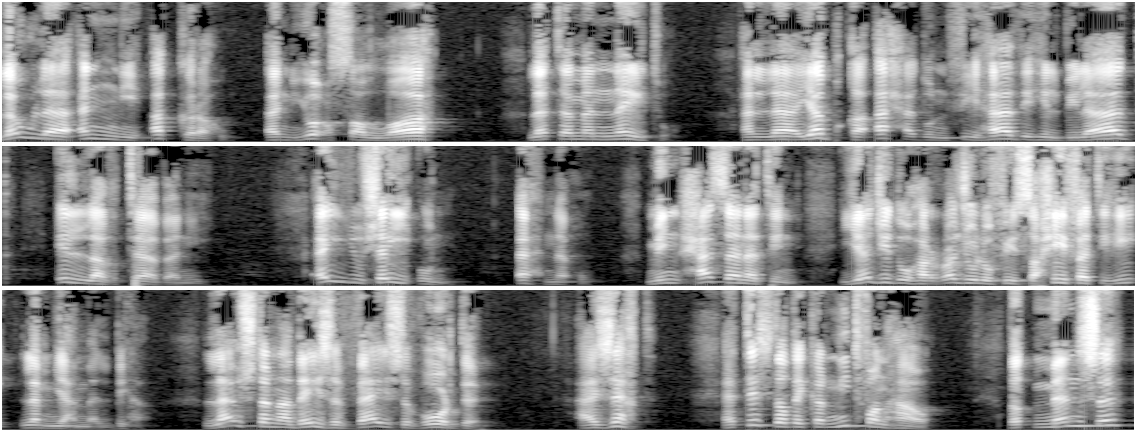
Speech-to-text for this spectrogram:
لولا أني أكره أن يعصى الله لتمنيت أن لا يبقى أحد في هذه البلاد إلا اغتابني أي شيء أهنأ من حسنة يجدها الرجل في صحيفته لم يعمل بها Luister naar deze wijze woorden. Hij zegt, het is dat ik er niet van hou dat mensen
